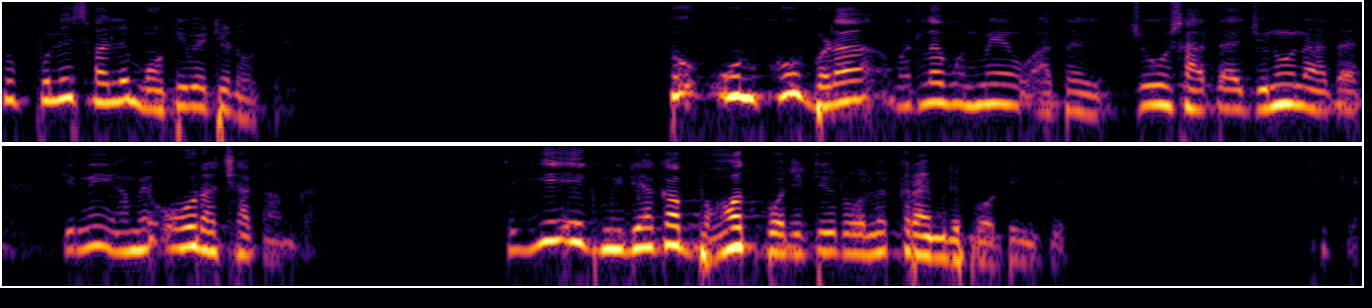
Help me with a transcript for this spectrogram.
तो पुलिस वाले मोटिवेटेड होते हैं। तो उनको बड़ा मतलब उनमें आता है, जोश आता है, जुनून आता है कि नहीं, हमें और अच्छा काम करना तो ये एक मीडिया का बहुत पॉजिटिव रोल है क्राइम रिपोर्टिंग पे। ठीक है?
